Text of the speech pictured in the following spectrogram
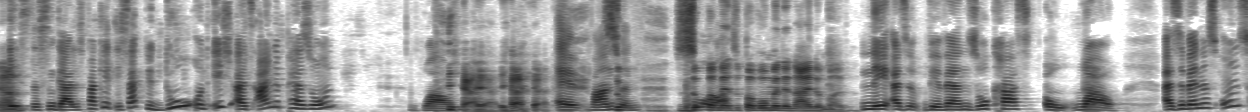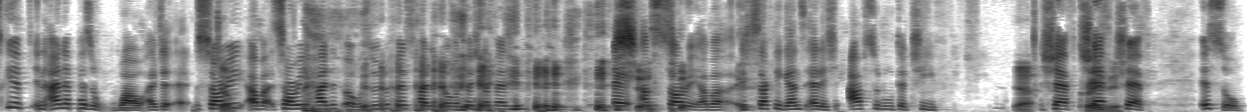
Ja. ist das ein geiles Paket. Ich sag dir, du und ich als eine Person, wow, Ja, ja, ja, ja. ey, Wahnsinn. Superman, Boah. Superwoman in einem, Alter. Nee, also wir werden so krass. Oh, wow. Also wenn es uns gibt in einer Person, wow, Alter, äh, sorry, Ciao. aber sorry, haltet eure Söhne fest, haltet eure Töchter fest. Ey, I'm sorry, aber ich sag dir ganz ehrlich, absoluter Chief. Ja. Chef, Crazy. Chef, Chef. Ist so.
